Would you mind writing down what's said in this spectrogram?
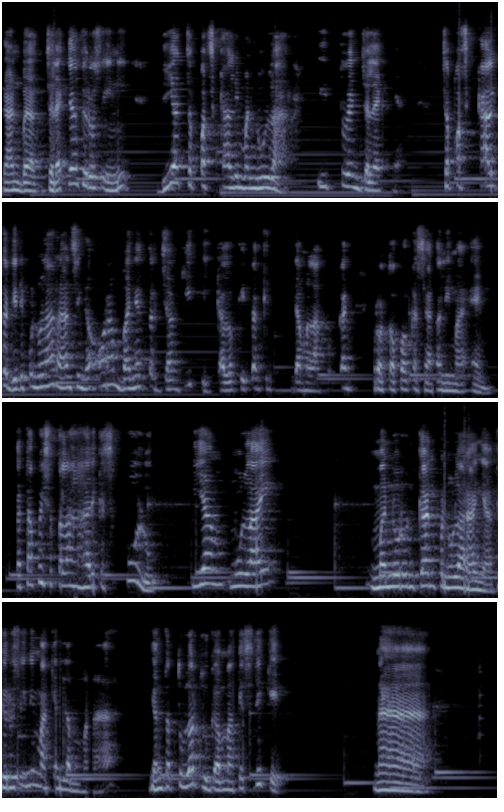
Dan jeleknya virus ini, dia cepat sekali menular. Itu yang jeleknya. Cepat sekali terjadi penularan sehingga orang banyak terjangkiti kalau kita tidak melakukan protokol kesehatan 5M. Tetapi setelah hari ke-10, ia mulai menurunkan penularannya. Virus ini makin lemah, yang tertular juga makin sedikit. Nah,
